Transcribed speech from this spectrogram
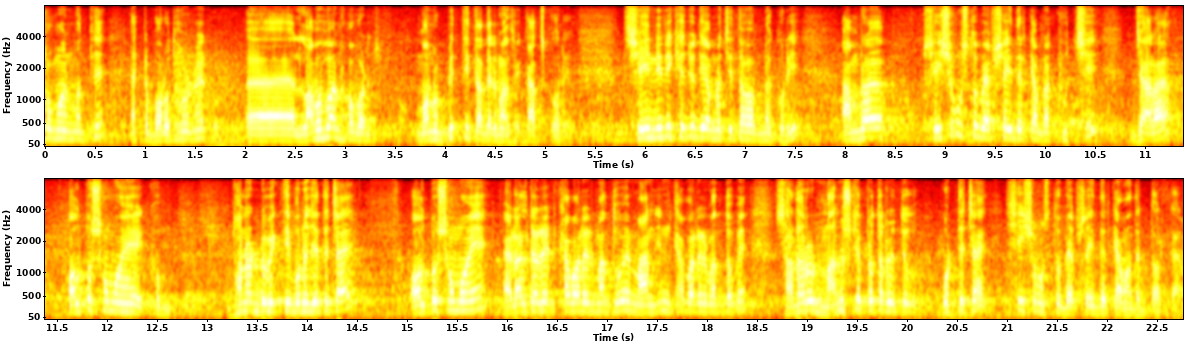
সময়ের মধ্যে একটা বড় ধরনের লাভবান হবার মনোবৃত্তি তাদের মাঝে কাজ করে। সেই নিরিখে যদি আমরা চিন্তাভাবনা করি, আমরা সেই সমস্ত ব্যবসায়ীদেরকে আমরা খুঁজছি যারা অল্প সময়ে খুব ধনাঢ্য ব্যক্তি বনে যেতে চায় অল্প সময়ে অ্যাডাল্টারেট খাবারের মাধ্যমে, মানহীন খাবারের মাধ্যমে সাধারণ মানুষকে প্রতারিত করতে চায়, সেই সমস্ত ব্যবসায়ীদেরকে আমাদের দরকার।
